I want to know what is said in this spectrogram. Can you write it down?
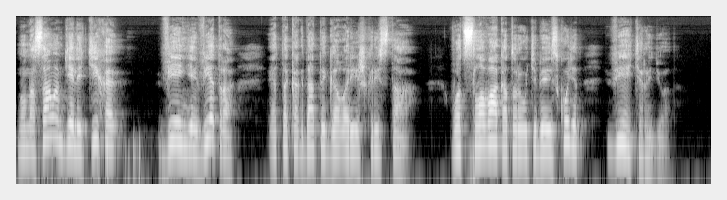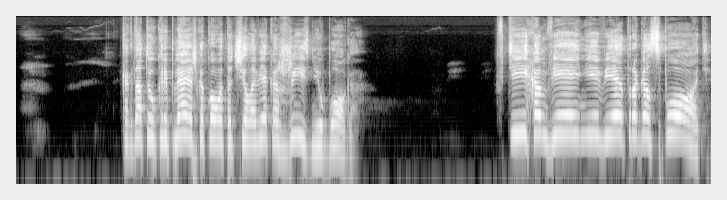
Но на самом деле тихо веяние ветра – это когда ты говоришь Христа. Вот слова, которые у тебя исходят, ветер идет. Когда ты укрепляешь какого-то человека жизнью Бога. В тихом веянии ветра Господь.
